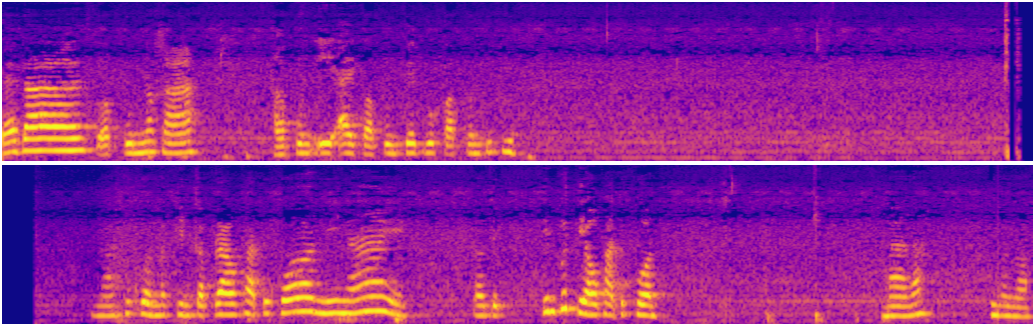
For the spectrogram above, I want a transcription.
บายบาย ขอบคุณนะคะ ขอบคุณ AI ขอบคุณ Facebook ขอบคุณพี่พี่มาทุกคนมากินกับเราค่ะทุกคน นี่ไง เราจะกินก๋วยเตี๋ยวค่ะทุกคน มานะพี่น้องๆเ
